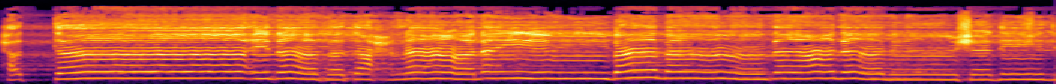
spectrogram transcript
حتى إذا فتحنا شديد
